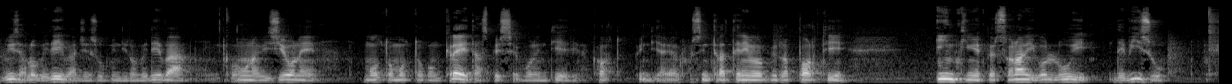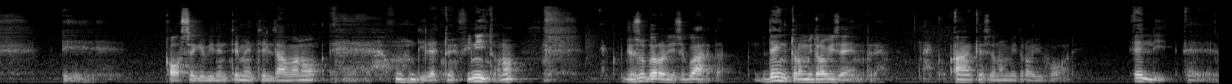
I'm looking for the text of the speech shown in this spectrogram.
Luisa lo vedeva Gesù, quindi lo vedeva con una visione molto molto concreta, spesso e volentieri, d'accordo? Quindi eh, si intratteneva più rapporti intimi e personali con lui de visu, e cose che evidentemente gli davano eh, un diletto infinito, no? Ecco, Gesù però dice, guarda, dentro mi trovi sempre, ecco, anche se non mi trovi fuori. E lì eh,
